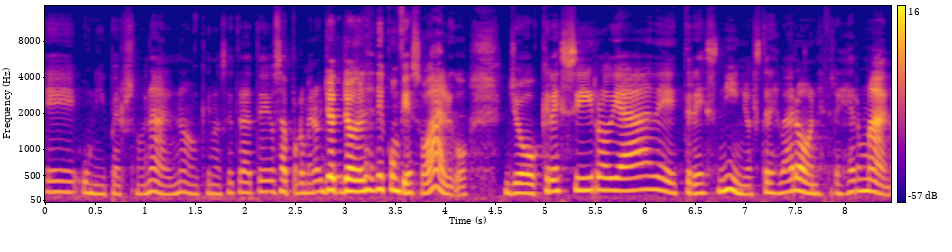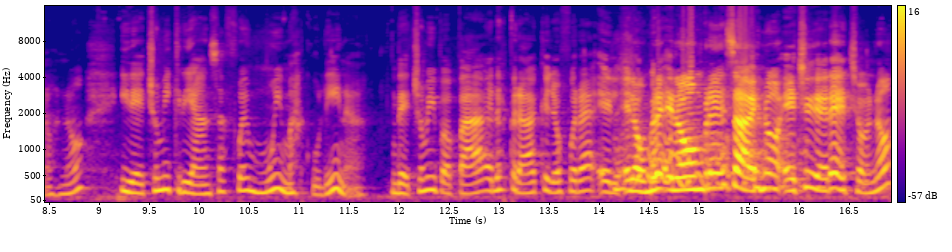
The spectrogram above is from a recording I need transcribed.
eh, unipersonal, ¿no? Aunque no se trate, o sea, por lo menos yo, yo les confieso algo. Yo crecí rodeada de tres niños, tres varones, tres hermanos, ¿no? Y de hecho mi crianza fue muy masculina. De hecho, mi papá, él esperaba que yo fuera el, hombre, el hombre, ¿sabes? No, hecho y derecho, ¿no?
